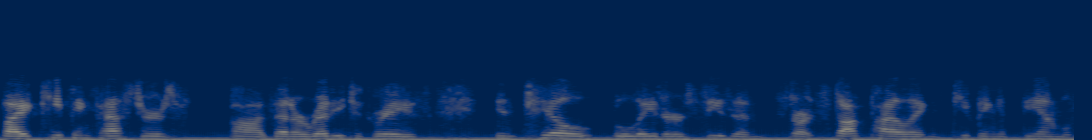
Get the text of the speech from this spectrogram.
by keeping pastures uh, that are ready to graze until the later season. Start stockpiling, keeping the animals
